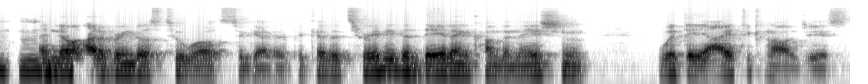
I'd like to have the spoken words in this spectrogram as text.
mm-hmm. and know how to bring those two worlds together because it's really the data in combination with AI technologies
